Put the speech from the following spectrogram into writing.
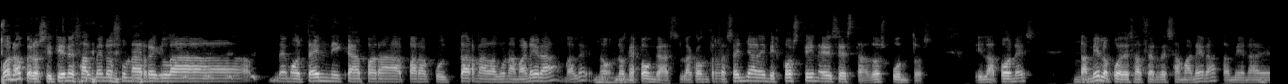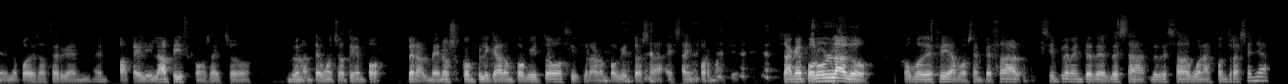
Bueno, pero si tienes al menos una regla mnemotécnica para, para ocultarla de alguna manera, ¿vale? No, lo que pongas, la contraseña de mi hosting es esta, dos puntos, y la pones, también lo puedes hacer de esa manera, también eh, lo puedes hacer en, papel y lápiz, como se ha hecho durante mucho tiempo, pero al menos complicar un poquito, cifrar un poquito esa, esa información. O sea que por un lado, como decíamos, empezar simplemente desde, esa, desde esas buenas contraseñas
